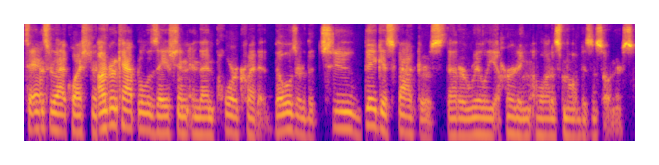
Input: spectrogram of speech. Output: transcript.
to answer that question, undercapitalization and then poor credit. Those are the two biggest factors that are really hurting a lot of small business owners.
